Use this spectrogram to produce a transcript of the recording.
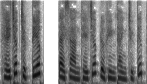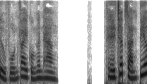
Thế chấp trực tiếp, tài sản thế chấp được hình thành trực tiếp từ vốn vay của ngân hàng. Thế chấp gián tiếp,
